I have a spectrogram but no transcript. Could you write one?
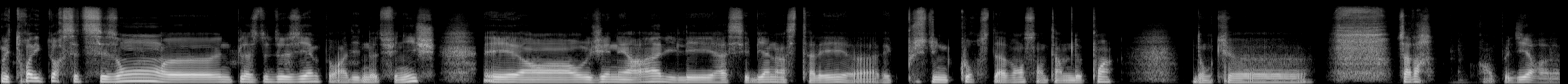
mais trois victoires cette saison, une place de deuxième pour dit not finish. Et en, au général, il est assez bien installé, avec plus d'une course d'avance en termes de points. Donc, ça va. On peut dire. euh,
